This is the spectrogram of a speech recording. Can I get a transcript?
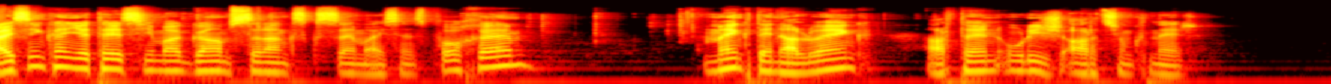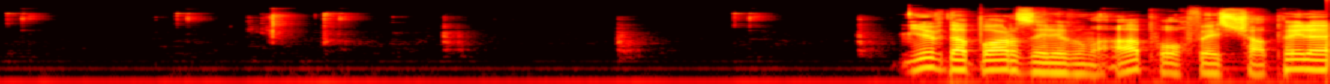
Այսինքն, եթե ես հիմա գամ սրանք սկսեմ այսպես փոխեմ, մենք տենալու ենք արդեն ուրիշ արդյունքներ։ Եվ դա պարզ երևում է, հա, փոխվեց չափերը,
